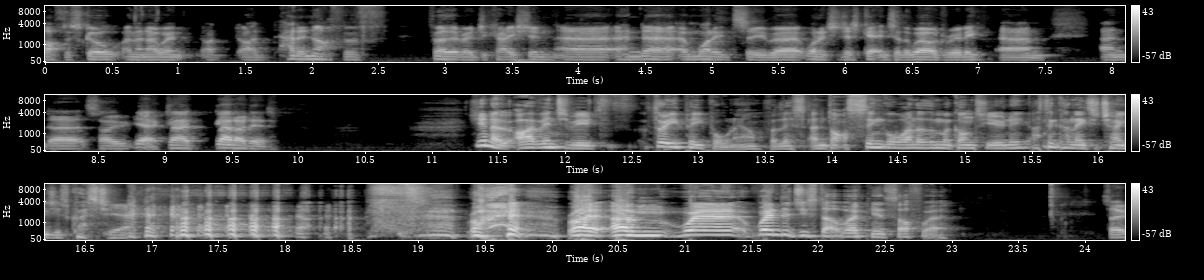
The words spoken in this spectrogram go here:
after school, and then I went. I, I had enough of further education uh, and uh, and wanted to uh, wanted to just get into the world really. Um, and uh, so yeah, glad glad I did. You know, I've interviewed three people now for this, and not a single one of them have gone to uni. I think I need to change this question. Yeah. right, right. Um, where when did you start working in software? so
